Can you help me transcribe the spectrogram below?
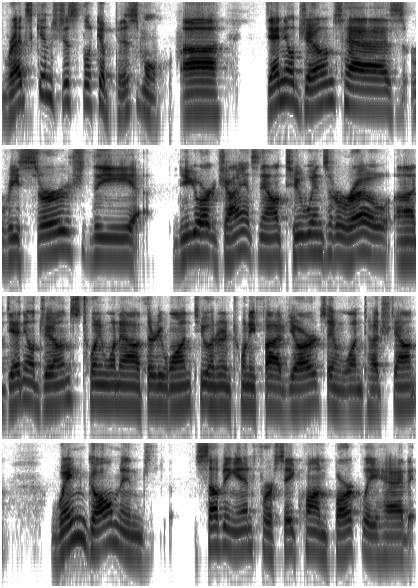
Redskins just look abysmal. Uh, Daniel Jones has resurged the New York Giants now two wins in a row. Uh, Daniel Jones, 21 out of 31, 225 yards and one touchdown. Wayne Gallman subbing in for Saquon Barkley had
